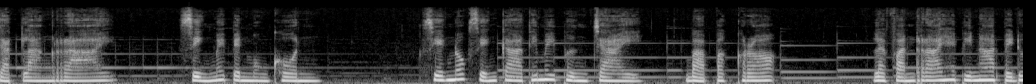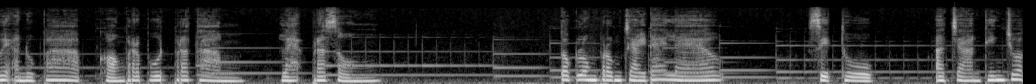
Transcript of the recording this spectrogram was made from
จัดลางร้าย สิ่งไม่เป็นมงคล เสียงนกเสียงกาที่ไม่พึงใจ บาปประเคราะห์ และฝันร้ายให้พินาศไปด้วยอนุภาพของพระพุทธพระธรรมและพระสงฆ์ตกลงปรงใจได้แล้ว สิทธิถูก อาจารย์ทิ้งชั่ว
